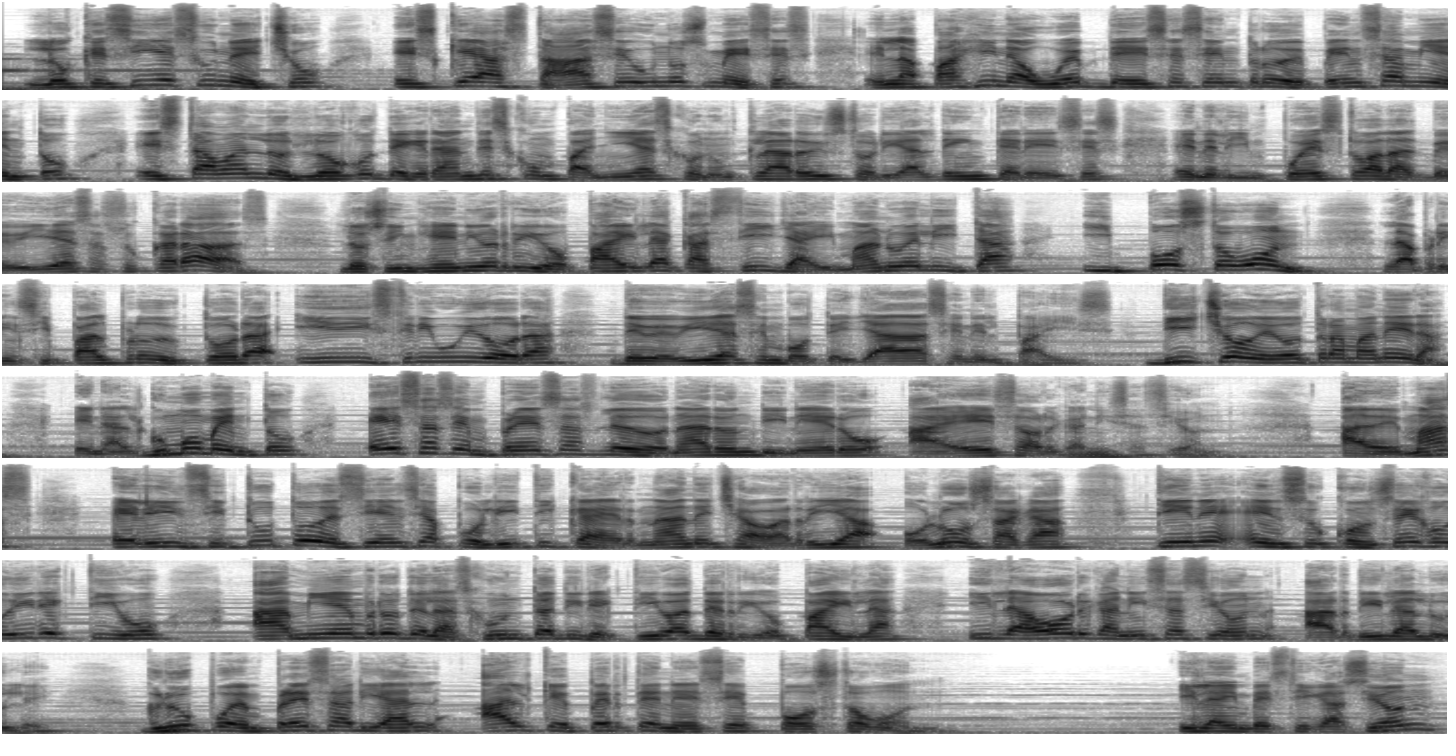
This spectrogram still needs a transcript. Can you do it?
Lo que sí es un hecho es que hasta hace unos meses en la página web de ese centro de pensamiento estaban los logos de grandes compañías con un claro historial de intereses en el impuesto a las bebidas azucaradas, los ingenios Río Paila Castilla y Manuelita y Postobón, la principal productora y distribuidora de bebidas embotelladas en el país. Dicho de otra manera, en algún momento esas empresas le donaron dinero a esa organización. Además, el Instituto de Ciencia Política Hernán Echavarría Olózaga tiene en su consejo directivo a miembros de las juntas directivas de Río Paila y la organización Ardila Lule, grupo empresarial al que pertenece Postobón. ¿Y la investigación?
